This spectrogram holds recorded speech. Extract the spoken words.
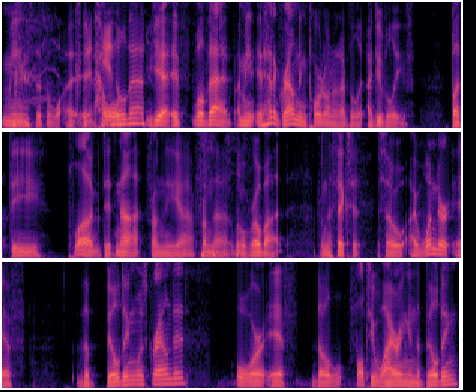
means that the wi- Could it handle old- that? Yeah, if well that I mean it had a grounding port on it. I believe I do believe, but the plug did not from the uh, from the little robot from the fix it. So I wonder if the building was grounded, or if the faulty wiring in the building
